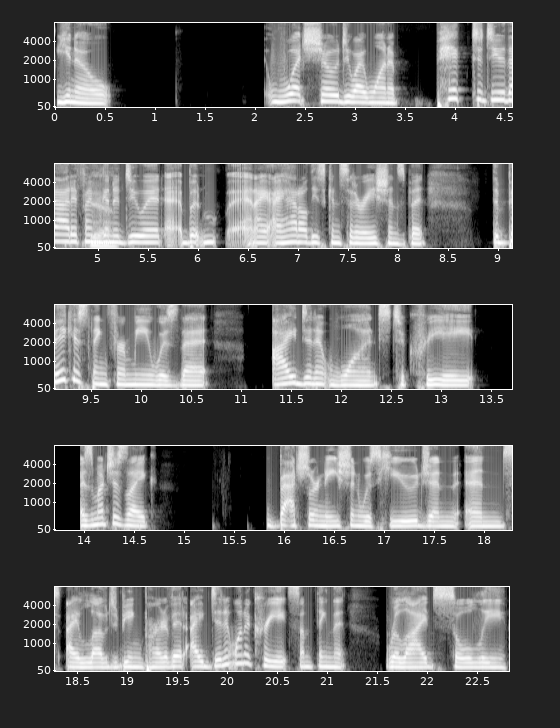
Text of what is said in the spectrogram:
you know, what show do I want to pick to do that if I'm Yeah. going to do it? Uh, But and I, I had all these considerations, but the biggest thing for me was that I didn't want to create as much as like Bachelor Nation was huge and and I loved being part of it. I didn't want to create something that relied solely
